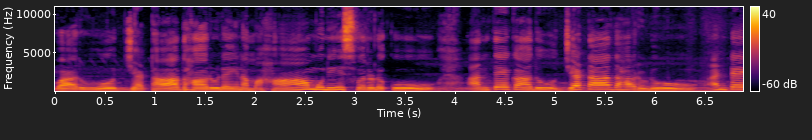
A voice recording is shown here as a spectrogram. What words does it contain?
వారు జటాధారులైన మహామునీశ్వరులకు అంతేకాదు జటాధారులు అంటే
